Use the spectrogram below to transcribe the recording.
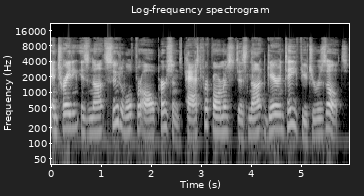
and trading is not suitable for all persons. Past performance does not guarantee future results.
